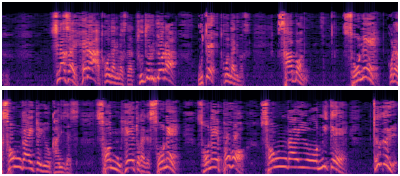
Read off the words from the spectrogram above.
ー。しなさい、ヘラーとこうなりますから、トゥドゥルギョラー、撃てとこうなります。サボン、ソネこれは損害という漢字です。損兵とかでソネソネポゴ、損害を見て、トゥグル、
